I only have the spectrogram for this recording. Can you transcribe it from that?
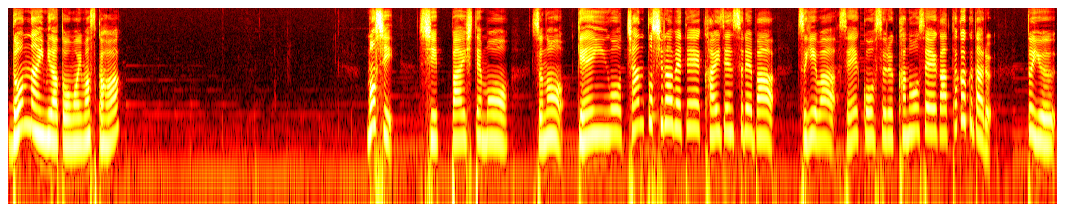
どんな意味だと思いますか？もし失敗してもその原因をちゃんと調べて改善すれば次は成功する可能性が高くなるという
